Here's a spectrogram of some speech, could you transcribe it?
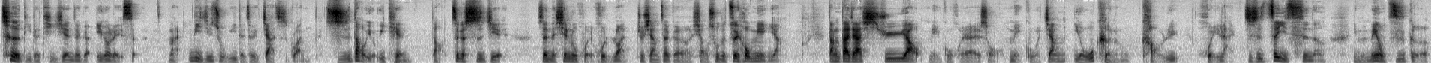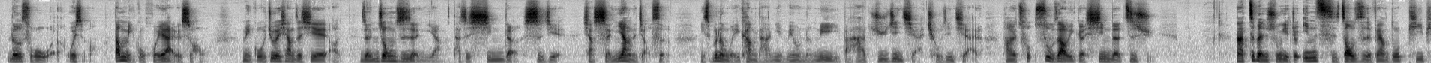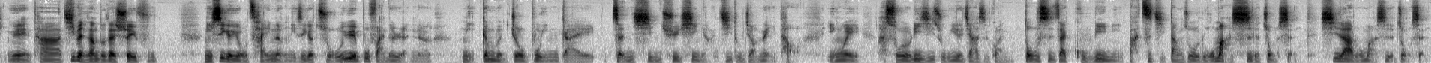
彻底的体现这个 e g o l i s m。那利己主义的这个价值观，直到有一天，到这个世界真的陷入混混乱，就像这个小说的最后面一样，当大家需要美国回来的时候，美国将有可能考虑回来。只是这一次呢，你们没有资格勒索我了。为什么？当美国回来的时候，美国就会像这些啊人中之人一样，他是新的世界，像神一样的角色。你是不能违抗他，你也没有能力把他拘禁起来、囚禁起来了。他会塑塑造一个新的秩序。那这本书也就因此招致了非常多批评，因为他基本上都在说服你是一个有才能、你是一个卓越不凡的人呢，你根本就不应该真心去信仰基督教那一套，因为所有利己主义的价值观都是在鼓励你把自己当做罗马式的众神、希腊罗马式的众神。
